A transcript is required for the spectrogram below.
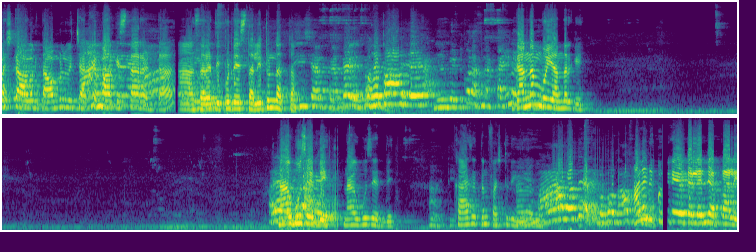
ఫస్ట్ ఆమెకు తాంబూలం ఇచ్చాకే మాకు ఇస్తారంట. సరే ఇప్పుడు తెస్తా. ఇటుండి అత్త. గంధం పోయి అందరికి. నాకు పూసేద్ది నాకు పూసేద్ది కాసేత్తను ఫస్ట్ దిగి అని చెప్పాలి.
